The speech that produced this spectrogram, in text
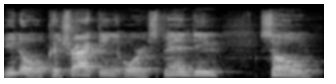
you know contracting or expanding. So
